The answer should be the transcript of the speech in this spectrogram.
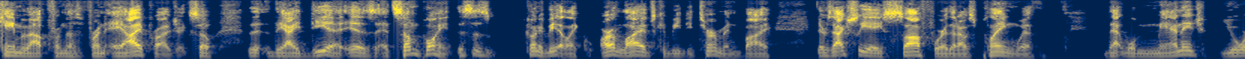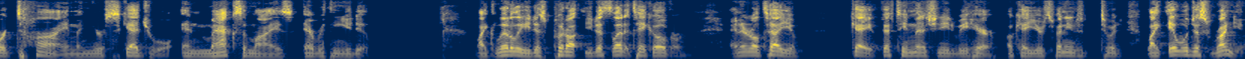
came about from the from an AI project. So the the idea is at some point this is going to be it. Like our lives can be determined by. There's actually a software that I was playing with that will manage your time and your schedule and maximize everything you do. Like literally, you just put up, you just let it take over and it'll tell you, okay, 15 minutes you need to be here. Okay, you're spending to it like it will just run you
